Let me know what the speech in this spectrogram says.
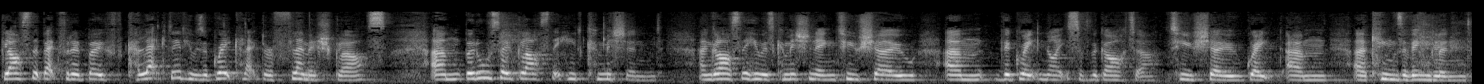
Glass that Beckford had both collected, he was a great collector of Flemish glass, um, but also glass that he'd commissioned, and glass that he was commissioning to show um, the great knights of the Garter, to show great um, uh, kings of England,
